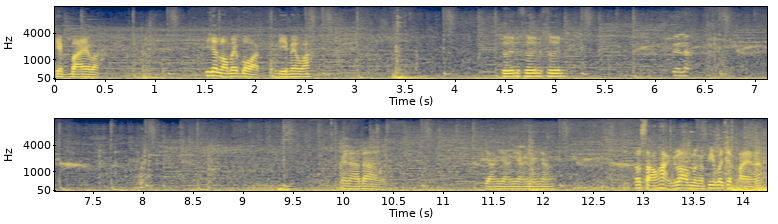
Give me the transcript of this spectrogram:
เก็บใบว่ะพี่จะลองไปบอร์ดดีไหมวะ คืนคืนคืนขึ้นละไม่น่าได้ ยังยังยังยังยังเราเสาหักอีกรอบหนึ่งอะพี่ว่าจะไปนะ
